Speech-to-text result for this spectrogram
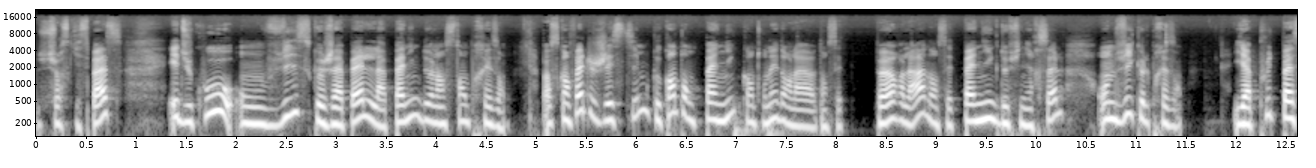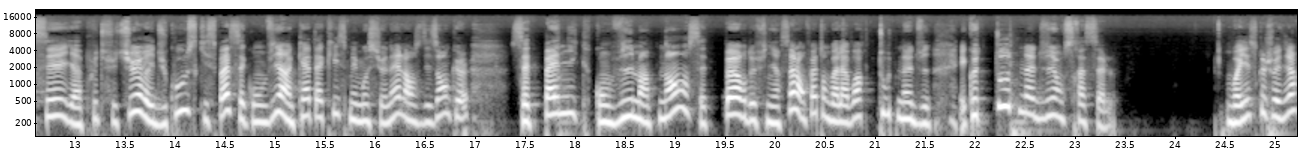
sur ce qui se passe, et du coup, on vit ce que j'appelle la panique de l'instant présent. Parce qu'en fait, j'estime que quand on panique, quand on est dans la dans cette peur là, dans cette panique de finir seul, on ne vit que le présent il y a plus de passé, il y a plus de futur. Et du coup, ce qui se passe, c'est qu'on vit un cataclysme émotionnel en se disant que cette panique qu'on vit maintenant, cette peur de finir seul, en fait, on va l'avoir toute notre vie. Et que toute notre vie, on sera seul. Vous voyez ce que je veux dire?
